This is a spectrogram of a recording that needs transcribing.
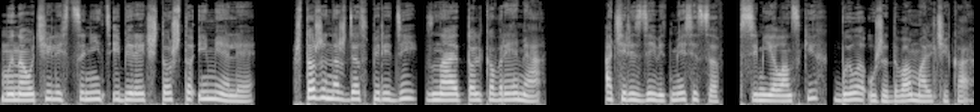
мы научились ценить и беречь то, что имели. Что же нас ждет впереди, знает только время. А через 9 месяцев в семье Ланских было уже два мальчика.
